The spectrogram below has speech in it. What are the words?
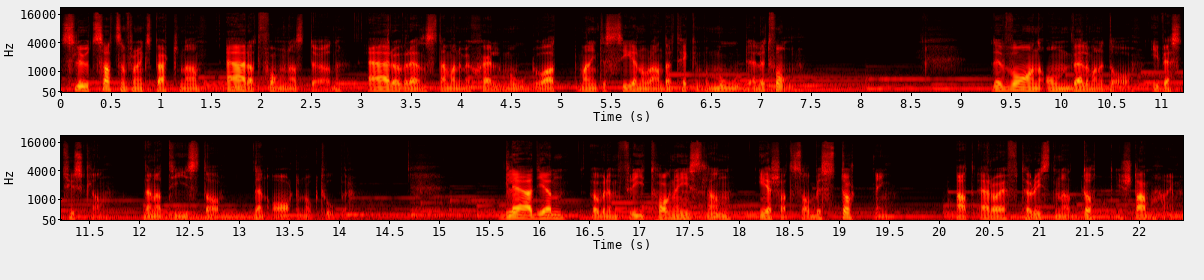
Slutsatsen från experterna är att fångarnas död är överensstämmande med självmord och att man inte ser några andra tecken på mord eller tvång. Det var en omvälvande dag i Västtyskland denna tisdag den 18 oktober. Glädjen över den fritagna gisslan ersattes av bestörtning att RAF-terroristerna dött i Stammheim.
